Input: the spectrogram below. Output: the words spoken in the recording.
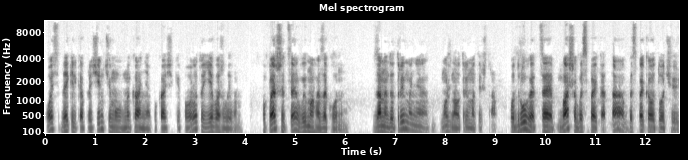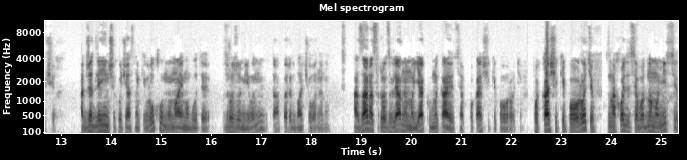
Ось декілька причин, чому вмикання показчиків повороту є важливим. По-перше, це вимога закону. За недотримання можна отримати штраф. По-друге, це ваша безпека та безпека оточуючих. Адже для інших учасників руху ми маємо бути зрозумілими та передбачуваними. А зараз розглянемо, як вмикаються показчики поворотів. Показчики поворотів знаходяться в одному місці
